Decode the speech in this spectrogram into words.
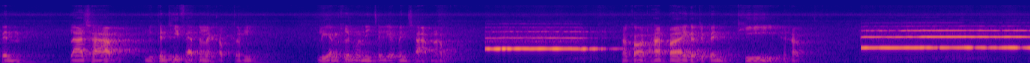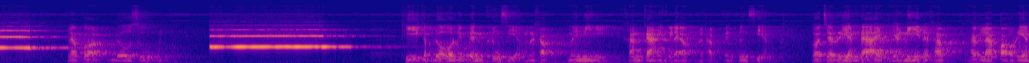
เป็นลาชาร์ปหรือเป็นที่แฟตนั่นแหละครับตัวเรียงขึ้นวันนี้จะเรียกเป็นชาร์ปนะครับ แล้วก็ถัดไปก็จะเป็นที่นะครับ แล้วก็โดสูงทีกับโดนี่เป็นครึ่งเสียงนะครับ ไม่มี ขั้นกลางอีกแล้วนะครับ เป็นเครื่องเสียง ก็จะเรียงได้อย่างนี้นะครับ ถ้าเวลาเป่าเรียง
